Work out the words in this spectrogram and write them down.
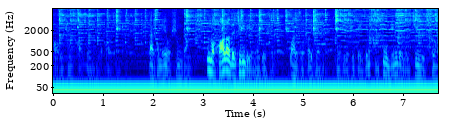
郝寿成郝先生也到现场，但他没有声张。那么华乐的经理呢，就是万子和先生，也是北京很著名的一个今日科啊。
